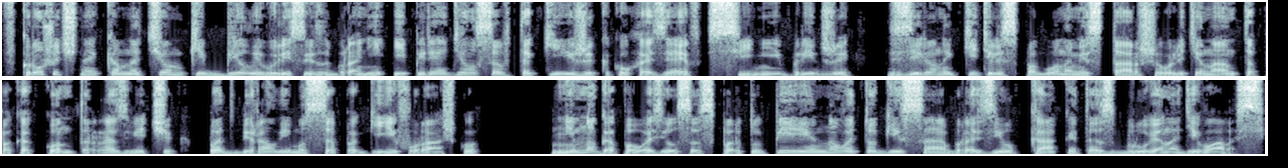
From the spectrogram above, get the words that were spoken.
В крошечной комнатенке Белый вылез из брони и переоделся в такие же, как у хозяев, синие бриджи, зеленый китель с погонами старшего лейтенанта, пока контрразведчик подбирал ему сапоги и фуражку. Немного повозился с портупеей, но в итоге сообразил, как эта сбруя надевалась.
